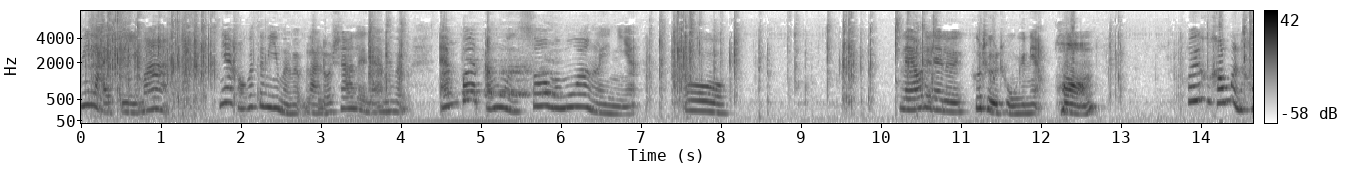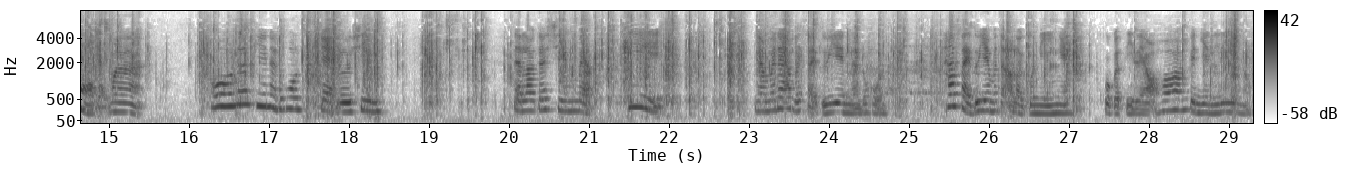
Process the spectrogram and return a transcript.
มีหลายสีมาก เนี่ยเขาก็จะมีเหมือนแบบหลายรสชาติเลยนะ มีแบบแอปเปิ้ลองุ่นส้มมะม่วงอะไรเงี้ย โอ้แล้วใดๆเลย คือถือถุงอยู่เนี่ย หอม เฮ้ย คือเขาเหมือนหอมออกมา โอ้น่ากินนะทุกคน แกะเลยชิม แต่เราจะชิมแบบที่ ยังไม่ได้เอาไปใส่ตู้เย็นนะทุกคน ถ้าใส่ตู้เย็นมันจะอร่อยกว่านี้ไง ปกติแล้ว เพราะมันเป็นเยลลี่เนาะ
